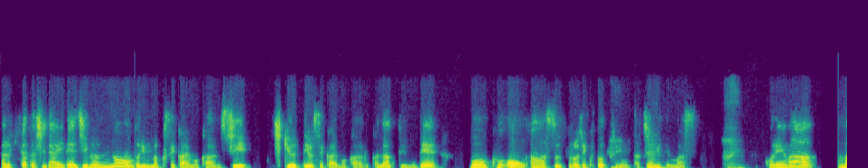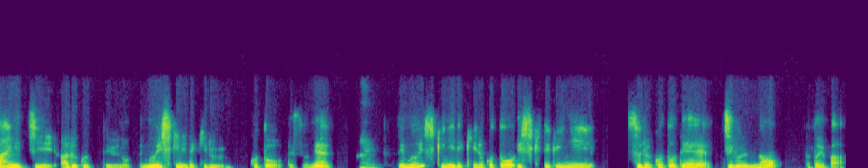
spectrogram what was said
歩き方次第で自分の取り巻く世界も変わるし、地球っていう世界も変わるかなっていうので、Walk on Earth プロジェクトっていうのを立ち上げてます。はい、これは、毎日歩くっていうのって無意識にできることですよね。はい、で無意識にできることを意識的にすることで自分の例えば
